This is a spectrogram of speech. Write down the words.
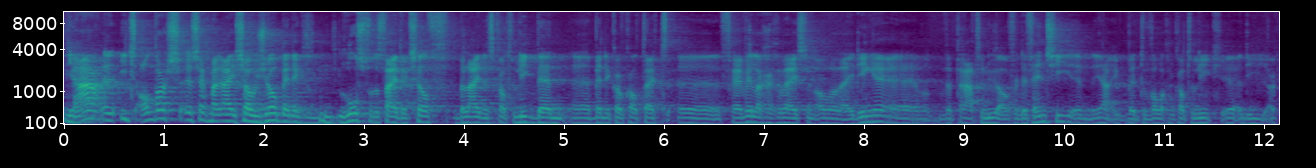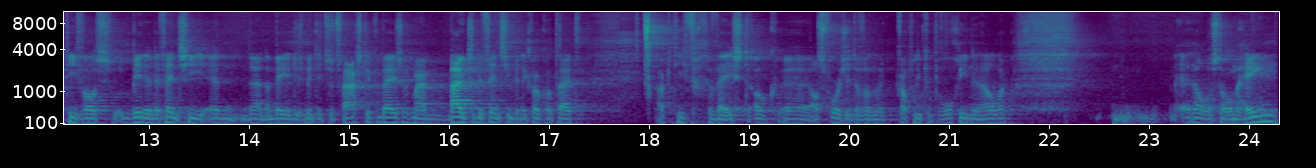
Ja, iets anders. Zeg maar, sowieso ben ik, los van het feit dat ik zelf beleidend katholiek ben, ben ik ook altijd vrijwilliger geweest in allerlei dingen. we praten nu over defensie. En ja, ik ben toevallig een katholiek die actief was binnen defensie. En nou, dan ben je dus met dit soort vraagstukken bezig. Maar buiten defensie ben ik ook altijd actief geweest. Ook als voorzitter van de katholieke parochie in Den Helder. En alles eromheen.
